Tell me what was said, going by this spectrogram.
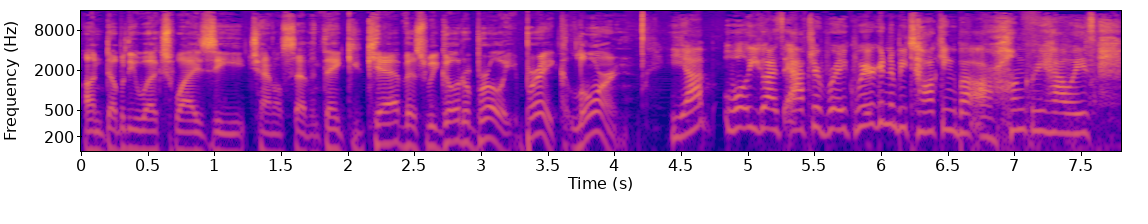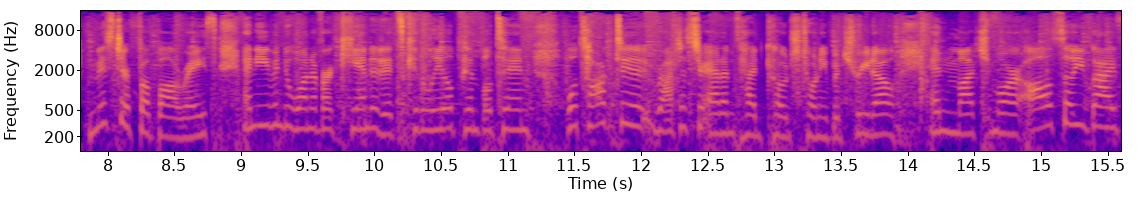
on WXYZ Channel 7. Thank you, Kev. As we go to bro- break, Lauren. Yep. Well, you guys, after break, we're going to be talking about our Hungry Howie's Mr. Football race and even to one of our candidates, Khalil Pimpleton. We'll talk to Rochester Adams head coach Tony Patritto and much more. Also, you guys,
